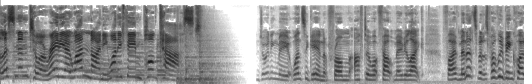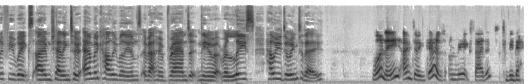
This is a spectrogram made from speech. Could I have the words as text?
listening to a Radio 191 FM podcast. Joining me once again from after what felt maybe like five minutes, but it's probably been quite a few weeks. I'm chatting to Amber Carly Williams about her brand new release. How are you doing today? Morning, I'm doing good. I'm very excited to be back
